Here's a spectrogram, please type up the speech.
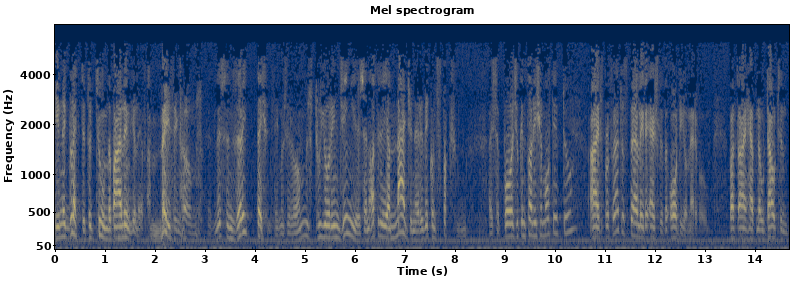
He neglected to tune the violin he left. Amazing, Holmes. Listen very patiently, Monsieur Holmes, to your ingenious and utterly imaginary reconstruction. I suppose you can furnish a motive, too? I'd prefer to spare Lady Ashley the ordeal, Marivaux. But I have no doubt in,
